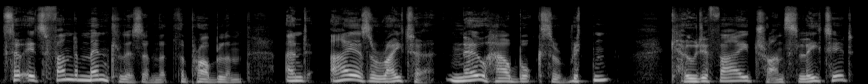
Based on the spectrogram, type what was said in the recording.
So it's fundamentalism that's the problem. And I, as a writer, know how books are written, codified, translated,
